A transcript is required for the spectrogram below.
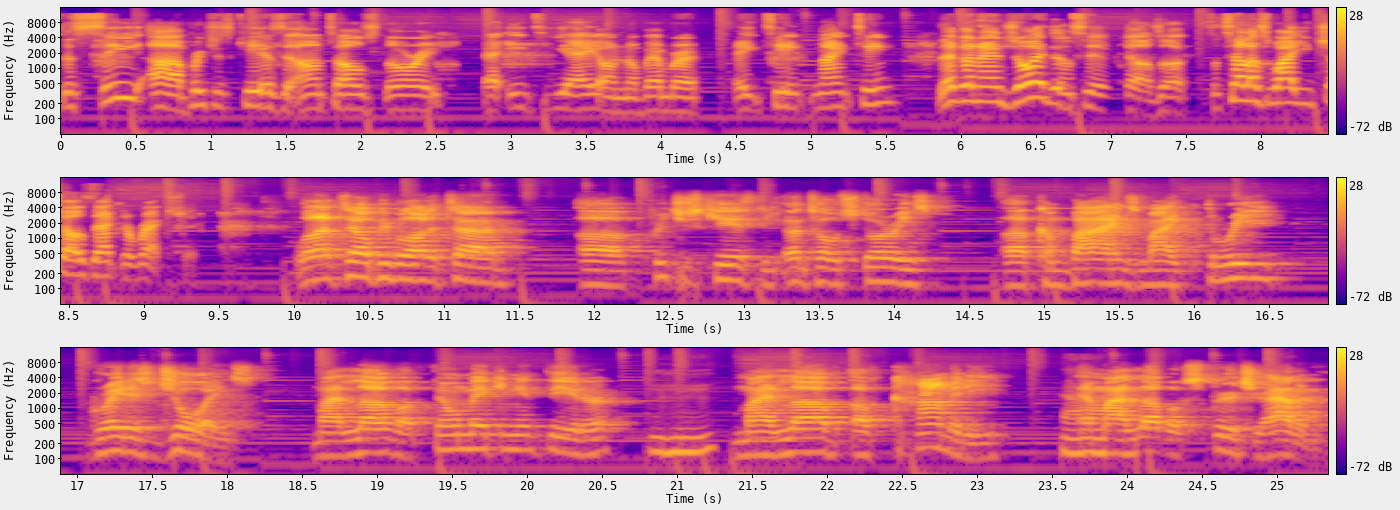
to see uh Preacher's Kids, the Untold Story at ETA on November 18th, 19th. They're gonna enjoy themselves. So, so tell us why you chose that direction. Well, I tell people all the time, uh, Preacher's Kids, The Untold Stories, uh, combines my three greatest joys my love of filmmaking and theater, Mm-hmm. my love of comedy, and my love of spirituality.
